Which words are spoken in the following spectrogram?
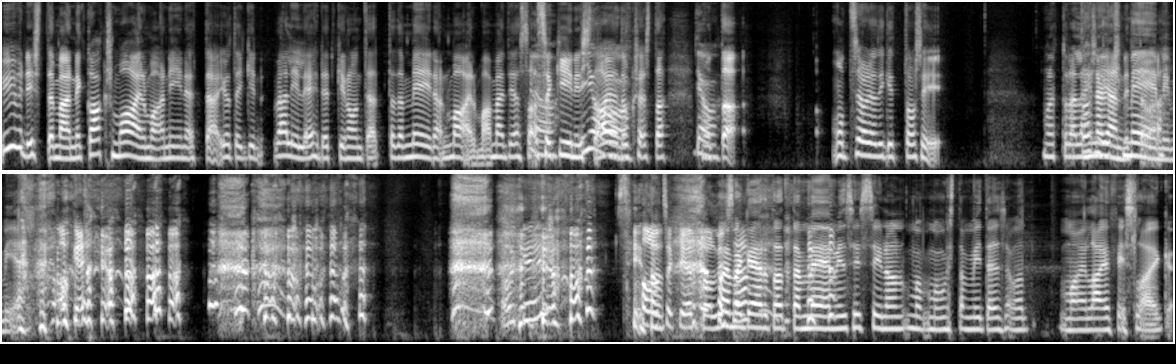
yhdistämään ne kaksi maailmaa niin, että jotenkin välilehdetkin on tä- tätä meidän maailmaa. Mä en tiedä, saat Joo. se kiinni sitä Joo. ajatuksesta, Joo. mutta, mutta se on jotenkin tosi, Mulle tulee lähinnä yksi meemi mieleen. okei. Okei. Siinä on, Haluatko kertoa voin mä lisää? kertoa tämän meemin. Siis siinä on, mä muistan miten se on, my life is like,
